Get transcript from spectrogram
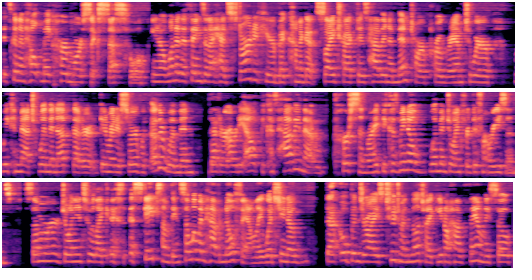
it's going to help make her more successful. You know, one of the things that I had started here but kind of got sidetracked is having a mentor program to where we can match women up that are getting ready to serve with other women that are already out because having that person, right? Because we know women join for different reasons. Some are joining to like escape something. Some women have no family, which, you know, that opens your eyes to join the military. Like you don't have family. So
